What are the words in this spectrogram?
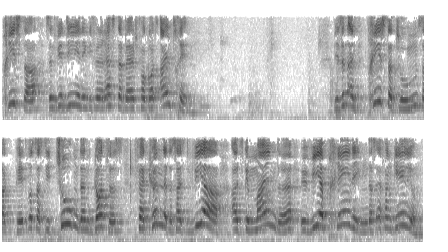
Priester sind wir diejenigen, die für den Rest der Welt vor Gott eintreten. Wir sind ein Priestertum, sagt Petrus, das die Tugenden Gottes verkündet. Das heißt, wir als Gemeinde, wir predigen das Evangelium.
